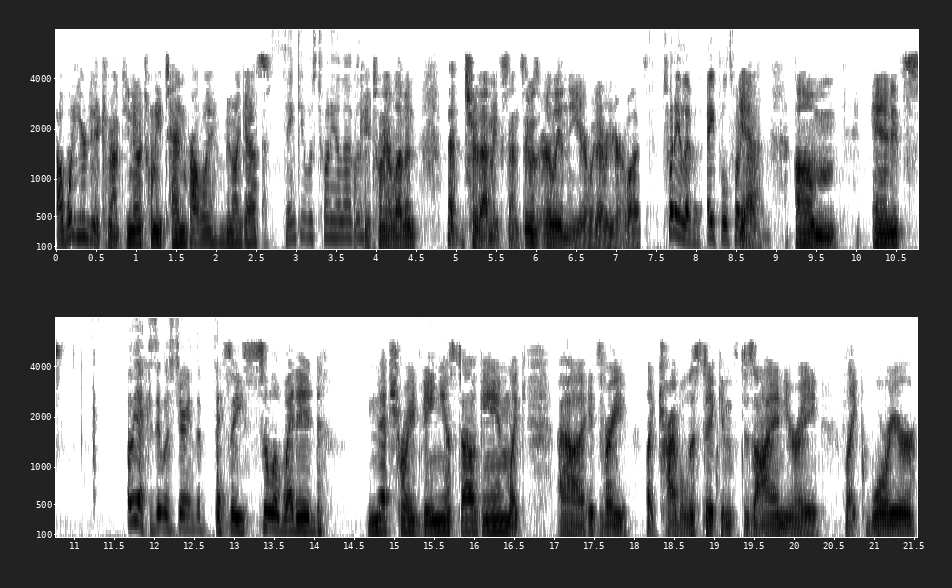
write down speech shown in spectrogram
Uh, what year did it come out? Do you know? 2010 probably would be my guess. I think it was 2011. Okay, 2011. That, sure, that makes sense. It was early in the year, whatever year it was. 2011, April Yeah. 2011. Um, and it's Oh yeah, because it was during the thing. it's a silhouetted Metroidvania style game. Like, uh, it's very like tribalistic in its design. You're a like warrior,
